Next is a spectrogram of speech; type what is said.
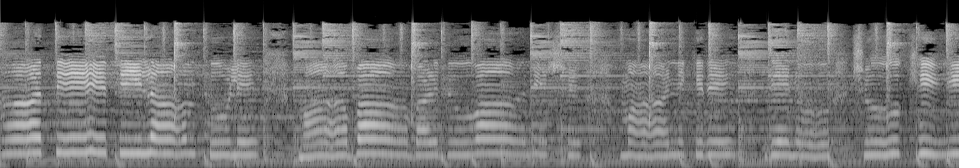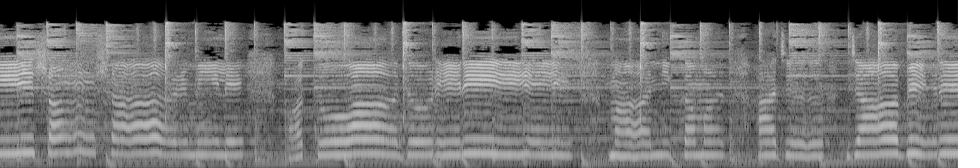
হাতে দিলাম তুলে মা বাবার দুয়ারিস মানিক রে, যেন সুখী সংসার মিলে। কত আদরে মানিক আমার, আজ যাবে রে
